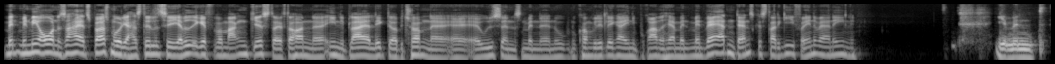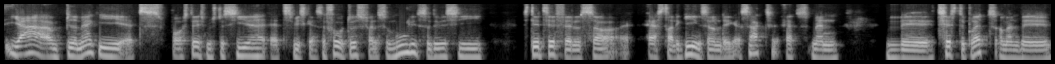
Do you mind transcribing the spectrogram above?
Men, men mere overordnet, så har jeg et spørgsmål, jeg har stillet til, jeg ved ikke, hvor mange gæster efterhånden uh, egentlig plejer at ligge det oppe i toppen af, af, af udsendelsen, men uh, nu, nu kommer vi lidt længere ind i programmet her. Men, men hvad er den danske strategi for indeværende egentlig? Jamen, jeg bider mærke i, at vores statsminister siger, at vi skal altså få dødsfald som muligt, så det vil sige, hvis det er tilfælde, så er strategien, selvom det ikke er sagt, at man vil teste bredt, og man vil,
